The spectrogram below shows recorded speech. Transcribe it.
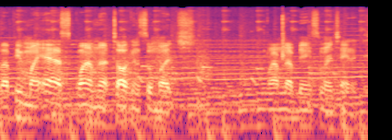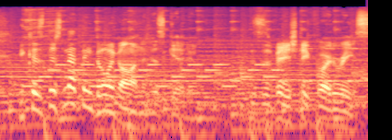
A lot of people might ask why I'm not talking so much, why I'm not being so entertaining. Because there's nothing going on in this game. This is a very straightforward race.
